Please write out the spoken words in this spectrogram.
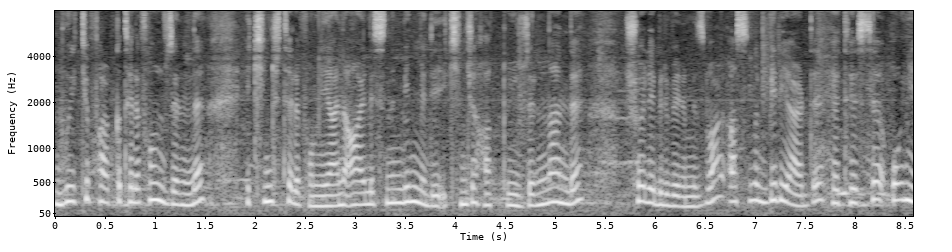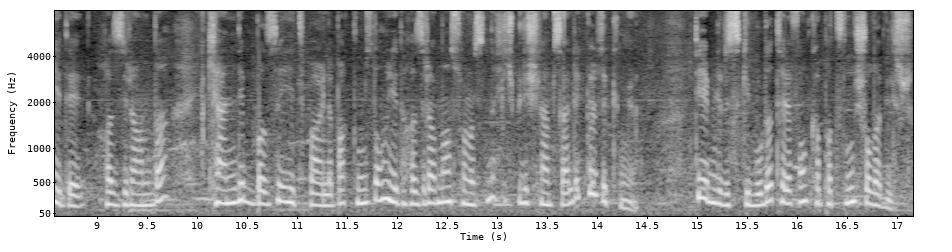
Bu iki farklı telefon üzerinde ikinci telefonu yani ailesinin bilmediği ikinci hattı üzerinden de şöyle bir verimiz var. Aslında bir yerde HTS 17 Haziran'da kendi bazı itibariyle baktığımızda 17 Haziran'dan sonrasında hiçbir işlemsellik gözükmüyor. Diyebiliriz ki burada telefon kapatılmış olabilir.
